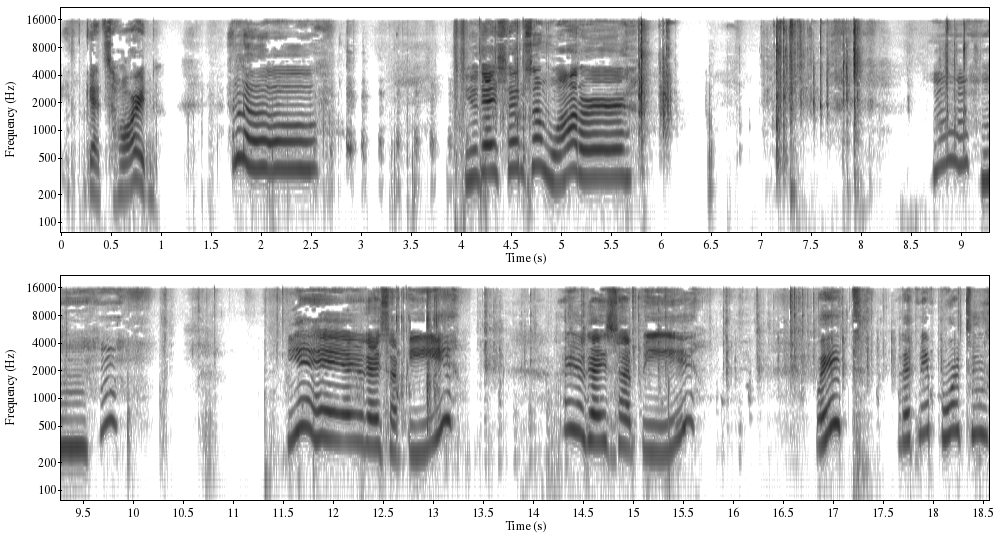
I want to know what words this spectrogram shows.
It gets hard. Hello. You guys have some water. Mm-hmm. Yay! Are you guys happy? Are you guys happy? Wait, let me pour to.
